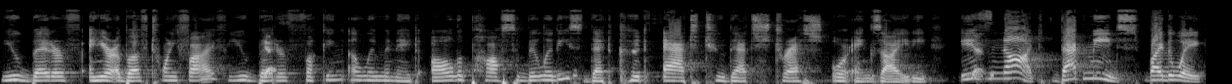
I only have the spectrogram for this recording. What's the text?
you better, f- and you're above 25, you better Yes. fucking eliminate all the possibilities that could add to that stress or anxiety. If Yes. not, that means, by the way,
